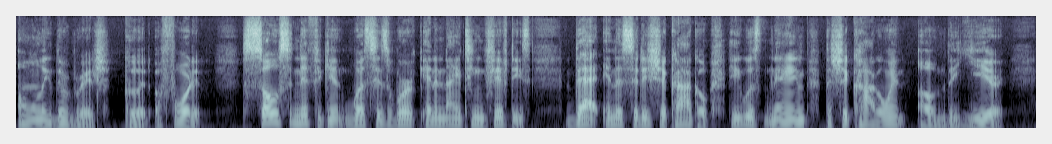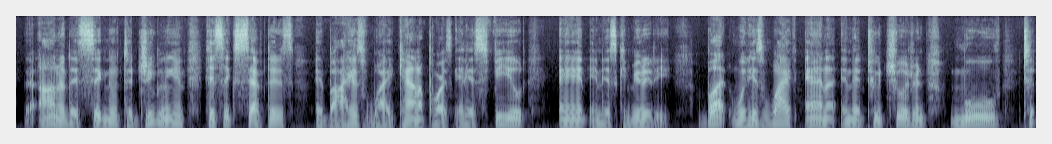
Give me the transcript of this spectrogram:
only the rich could afford it. So significant was his work in the 1950s that in the city of Chicago, he was named the Chicagoan of the Year. The honor that signaled to Julian his acceptance by his white counterparts in his field and in his community. But when his wife Anna and their two children moved to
